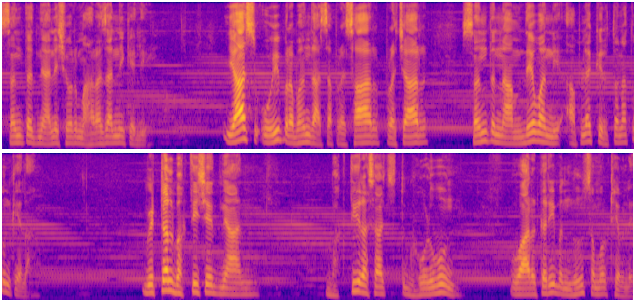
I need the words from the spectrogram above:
संत ज्ञानेश्वर महाराजांनी केली. याच ओवी प्रबंधाचा प्रसार प्रचार संत नामदेवांनी आपल्या कीर्तनातून केला. विठ्ठल भक्तीचे ज्ञान भक्तिरसात घोळवून वारकरी बंधूंसमोर ठेवले.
